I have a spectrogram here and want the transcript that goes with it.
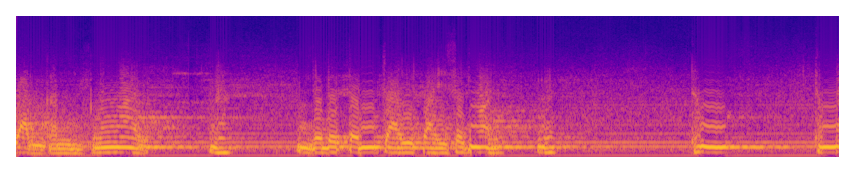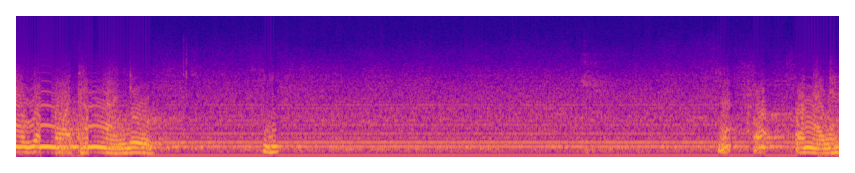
วรรค์กันง่ายๆนะจะได้เต็มใจไปสักหน่อยนะทำทำไมยังหมอทำงานอยู่ว่าไงนะ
